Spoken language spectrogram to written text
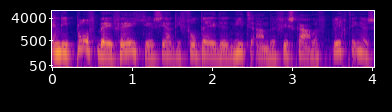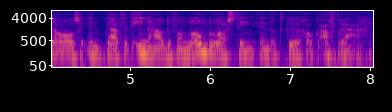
En die plof-BV'tjes, ja, die voldeden niet aan de fiscale verplichtingen, zoals inderdaad het inhouden van loonbelasting en dat keurig ook afdragen.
